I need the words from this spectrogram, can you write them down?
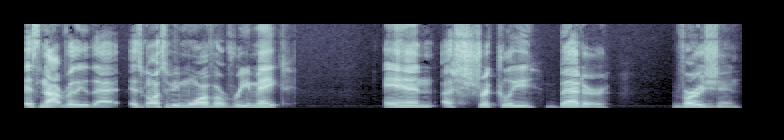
it's not really that. It's going to be more of a remake and a strictly better version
